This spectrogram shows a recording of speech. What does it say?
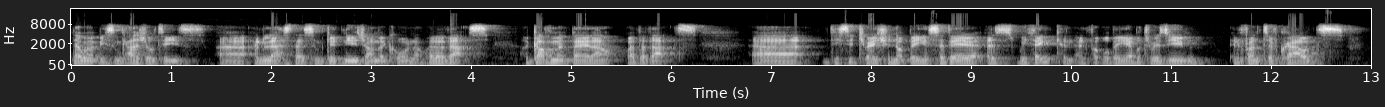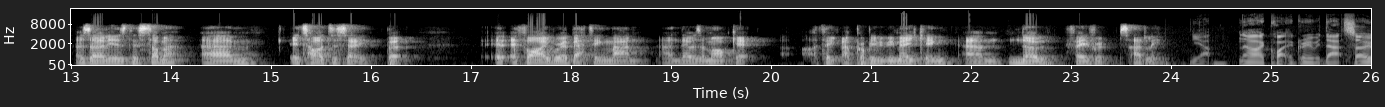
there won't be some casualties uh, unless there's some good news around the corner, whether that's a government bailout, whether that's uh, the situation not being as severe as we think, and, and, football being able to resume in front of crowds as early as this summer. Um, it's hard to say, but if I were a betting man and there was a market, I think I'd probably be making um, no favourite, sadly. Yeah, no, I quite agree with that. So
